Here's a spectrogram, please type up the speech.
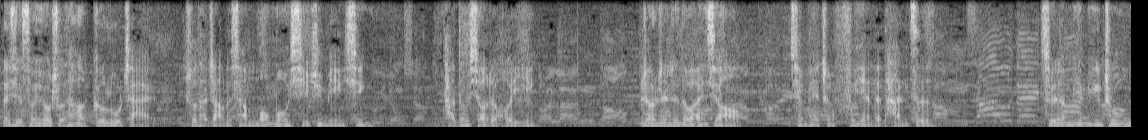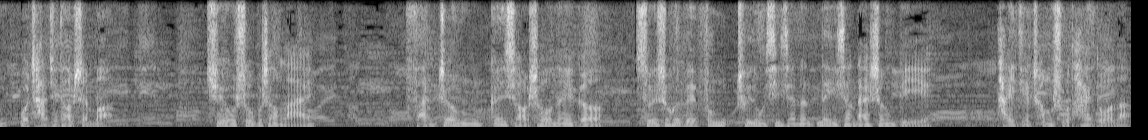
那些损友说他歌路窄，说他长得像某某喜剧明星，他都笑着回应，让认真的玩笑全变成敷衍的谈资。虽然冥冥中我察觉到什么，却又说不上来。反正跟小时候那个。随时会被风吹动心弦的内向男生比，他已经成熟太多了。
